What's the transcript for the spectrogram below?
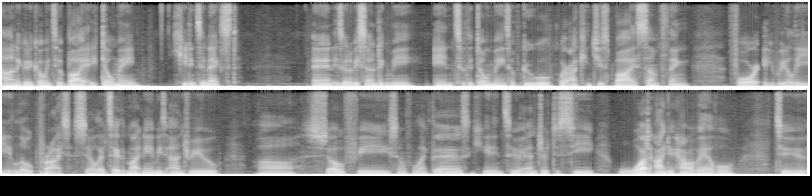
and I'm going to go into buy a domain hit into next and it's going to be sending me into the domains of Google where I can just buy something for a really low price so let's say that my name is Andrew uh, Sophie, something like this. Hit into enter to see what I do have available to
